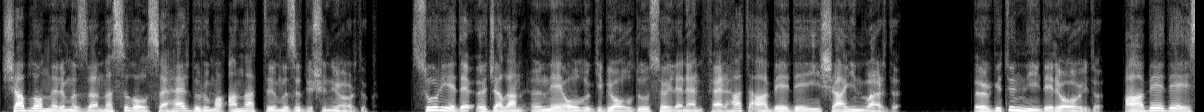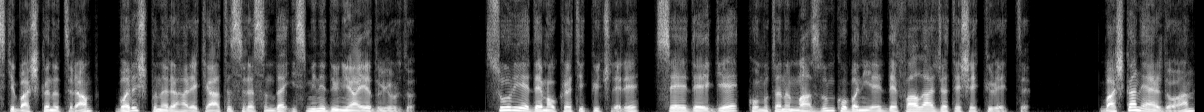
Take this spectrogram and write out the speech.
Şablonlarımızla nasıl olsa her durumu anlattığımızı düşünüyorduk. Suriye'de Öcalan Öneoğlu gibi olduğu söylenen Ferhat ABD'yi Şahin vardı. Örgütün lideri oydu. ABD eski başkanı Trump, Barış Pınarı Harekatı sırasında ismini dünyaya duyurdu. Suriye Demokratik Güçleri, SDG, komutanı Mazlum Kobani'ye defalarca teşekkür etti. Başkan Erdoğan,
